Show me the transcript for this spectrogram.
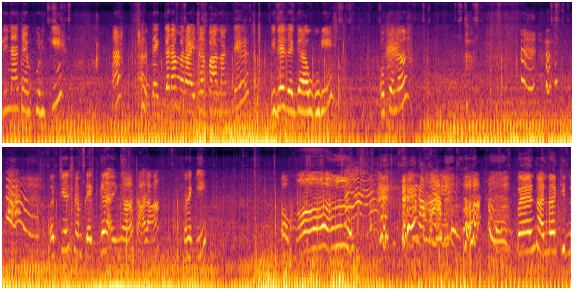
బలీనా టెంపుల్కి దగ్గర మన హైదరాబాద్ అంటే ఇదే దగ్గర గుడి. ఓకేనా? వచ్చేసినాం దగ్గర ఇంకా చాలా మనకి. ఫ్రెండ్స్ అన్న కింద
